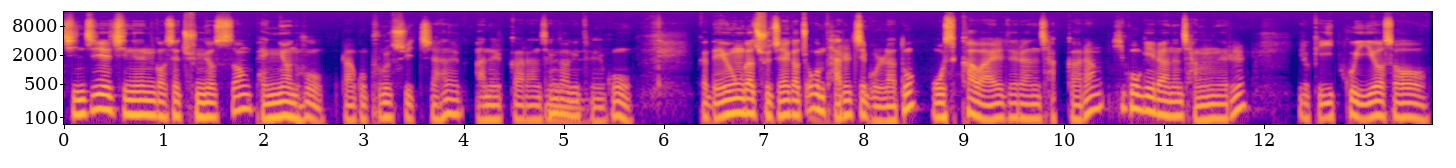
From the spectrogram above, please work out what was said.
진지해지는 것의 중요성 100년 후라고 부를 수 있지 않을, 않을까라는 생각이 음. 들고 그러니까 내용과 주제가 조금 다를지 몰라도 오스카 와일드라는 작가랑 희곡이라는 장르를 이렇게 잇고 이어서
